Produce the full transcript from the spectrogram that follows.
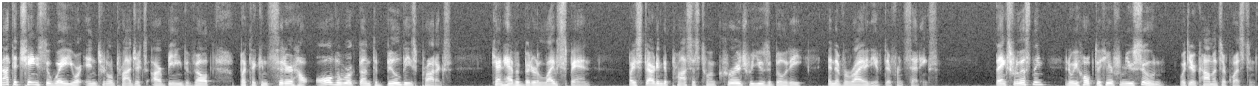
not to change the way your internal projects are being developed, but to consider how all the work done to build these products can have a better lifespan by starting the process to encourage reusability in a variety of different settings. Thanks for listening, and we hope to hear from you soon with your comments or questions.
